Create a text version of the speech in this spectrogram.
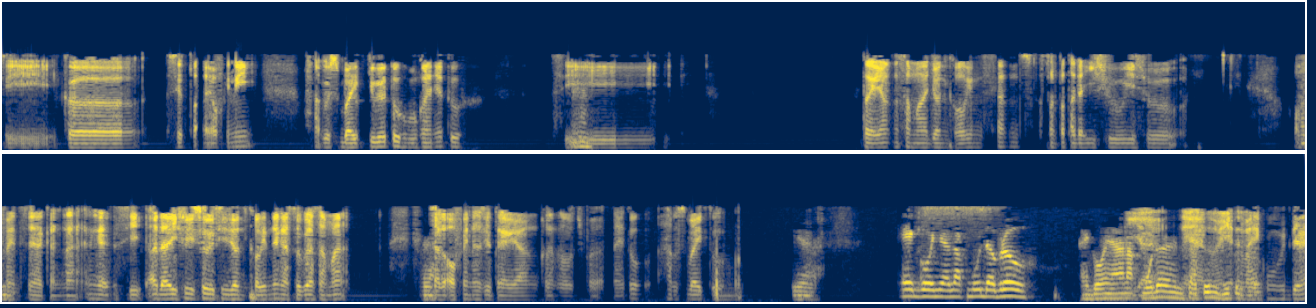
si ke seat playoff ini harus baik juga tuh hubungannya tuh si Trae Young sama John Collins kan sempat ada isu-isu offense-nya karena enggak si ada isu-isu si John Collins-nya nggak suka sama Ya. cara offense si Trae Young karena terlalu cepat. Nah itu harus baik tuh. Iya. Egonya anak muda, bro. Egonya anak Iya, muda yang ya, satu gitu. namanya muda.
